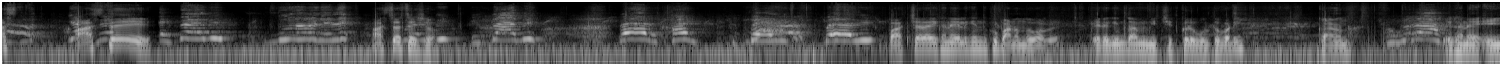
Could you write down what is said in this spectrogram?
আসতে আসতে আস্তে আস্তে এসো। বাচ্চারা এখানে এলে কিন্তু খুব আনন্দ পাবে। এটা কিন্তু আমি নিশ্চিত করে বলতে পারি। কারণ এখানে এই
